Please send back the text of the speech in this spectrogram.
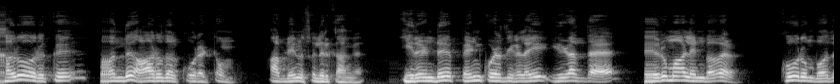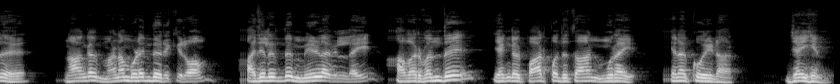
கரூருக்கு வந்து ஆறுதல் கூறட்டும் அப்படின்னு சொல்லியிருக்காங்க. இரண்டு பெண் குழந்தைகளை இழந்த பெருமாள் என்பவர் கூறும்போது நாங்கள் மனமுடைந்து இருக்கிறோம். அதிலிருந்து மீளவில்லை. அவர் வந்து எங்கள் பார்ப்பது தான் முறை என கூறினார். ஜெய்ஹிந்த்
